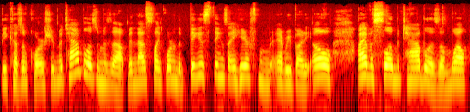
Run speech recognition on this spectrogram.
because of course your metabolism is up. And that's like one of the biggest things i hear from everybody oh i have a slow metabolism. Well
